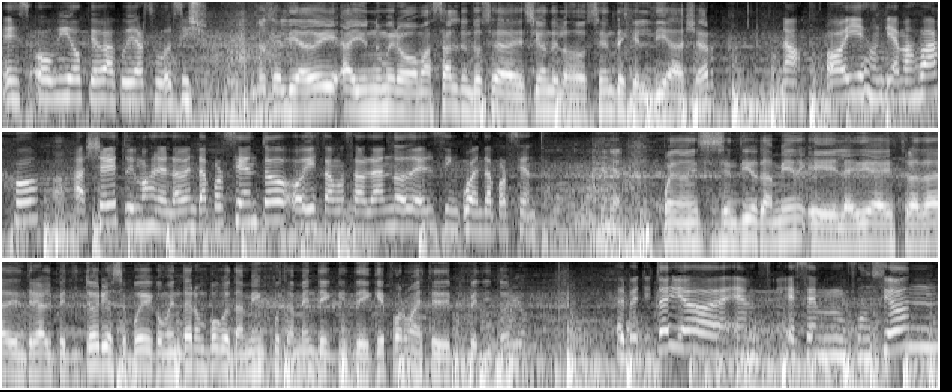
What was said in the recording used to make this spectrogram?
es obvio que va a cuidar su bolsillo. Entonces el día de hoy hay un número más alto entonces de adhesión de los docentes que el día de ayer. No, hoy es un día más bajo. Ayer estuvimos en el 90%, hoy estamos hablando del 50%. Genial. Bueno, en ese sentido también eh, la idea es tratar de entregar el petitorio. ¿Se puede comentar un poco también justamente de qué forma este petitorio? El petitorio es en función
